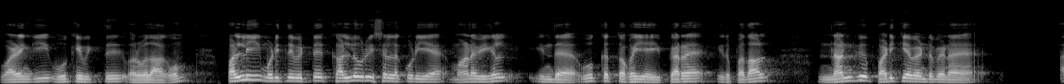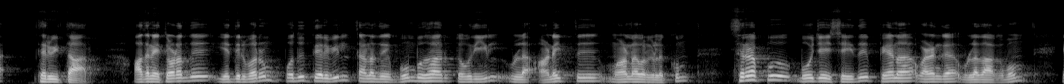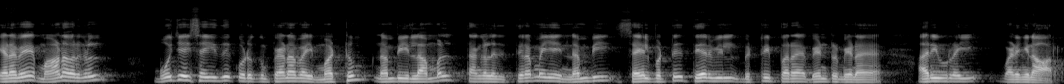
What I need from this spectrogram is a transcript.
வழங்கி ஊக்குவித்து வருவதாகவும் பள்ளி முடித்துவிட்டு கல்லூரி செல்லக்கூடிய மாணவிகள் இந்த ஊக்கத்தொகையை பெற இருப்பதால் நன்கு படிக்க வேண்டும் என தெரிவித்தார். அதனைத் தொடர்ந்து எதிர்வரும் பொதுத் தேர்வில் தனது பூம்புகார் தொகுதியில் உள்ள அனைத்து மாணவர்களுக்கும் சிறப்பு பூஜை செய்து பேனா வழங்க உள்ளதாகவும் எனவே மாணவர்கள் பூஜை செய்து கொடுக்கும் பேனாவை மட்டும் நம்பியில்லாமல் தங்களது திறமையை நம்பி செயல்பட்டு தேர்வில் வெற்றி பெற வேண்டும் என அறிவுரை வழங்கினார்.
